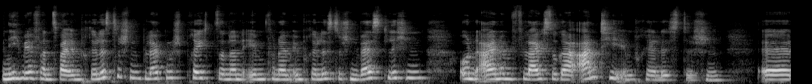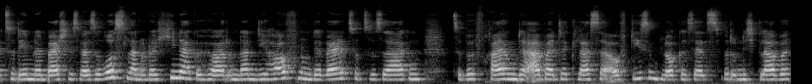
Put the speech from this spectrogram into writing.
nicht mehr von zwei imperialistischen Blöcken spricht, sondern eben von einem imperialistischen westlichen und einem vielleicht sogar anti-imperialistischen äh, zu dem dann beispielsweise Russland oder China gehört und dann die Hoffnung der Welt sozusagen zur Befreiung der Arbeiterklasse auf diesen Block gesetzt wird. Und ich glaube,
